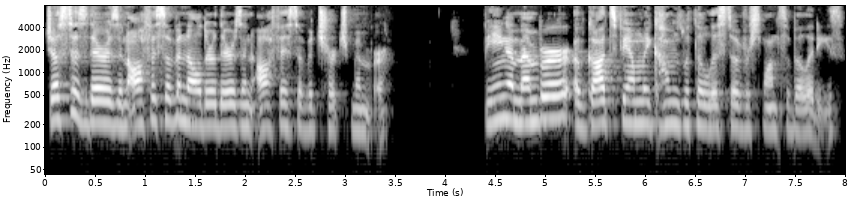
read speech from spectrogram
Just as there is an office of an elder, there is an office of a church member. Being a member of God's family comes with a list of responsibilities.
